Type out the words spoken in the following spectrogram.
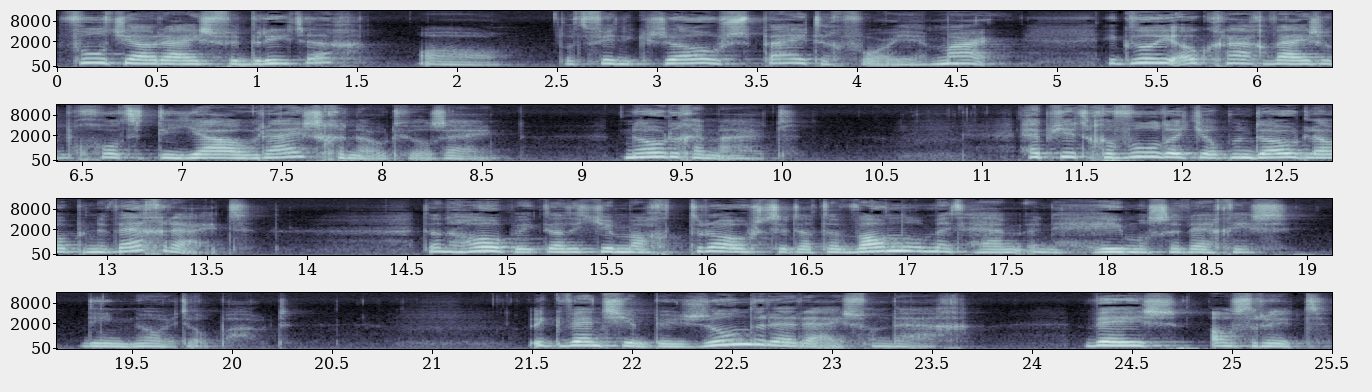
Voelt jouw reis verdrietig? Oh, dat vind ik zo spijtig voor je. Maar ik wil je ook graag wijzen op God die jouw reisgenoot wil zijn. Nodig Hem uit. Heb je het gevoel dat je op een doodlopende weg rijdt? Dan hoop ik dat het je mag troosten dat de wandel met Hem een hemelse weg is die nooit ophoudt. Ik wens je een bijzondere reis vandaag. Wees als Rut.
